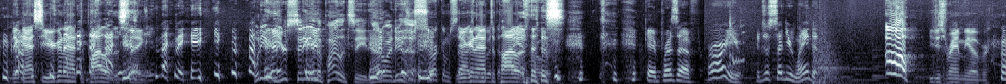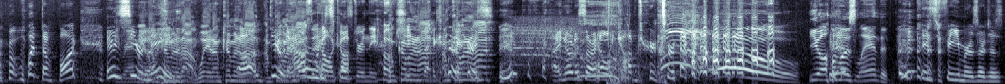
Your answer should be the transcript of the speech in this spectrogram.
McNasty, you're gonna have to pilot this thing. That ain't you. What are you? You're sitting in the pilot seat. How do I do Just that? circumcised You're gonna have to pilot this. Okay, press F. Where are you? It just said you landed. Oh! You just ran me over. what the fuck? I didn't see your ran I'm coming name. out. Wait, I'm coming Oh, out. I'm dude, coming how How's out. the helicopter in the ocean? I'm coming out. I'm coming out. I noticed our helicopter crash. Oh! You almost landed. His femurs are just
